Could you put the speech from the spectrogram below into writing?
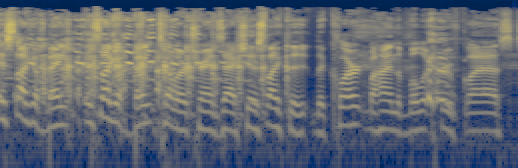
It's like a bank. It's like a bank teller transaction. It's like the the clerk behind the bulletproof glass.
